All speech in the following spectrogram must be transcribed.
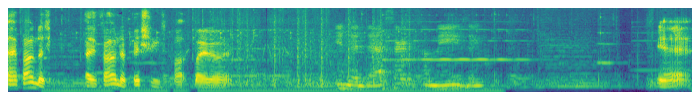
I found a I found a fishing spot by the way. In the desert, amazing. Yeah.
